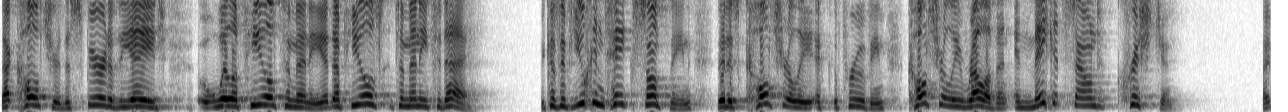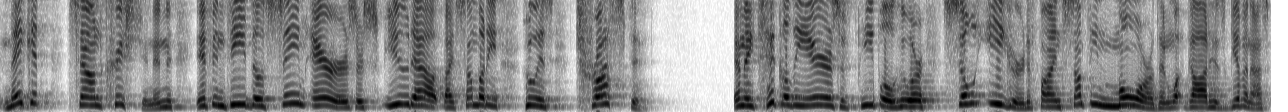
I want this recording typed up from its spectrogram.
That culture, the spirit of the age, will appeal to many. It appeals to many today. Because if you can take something that is culturally approving, culturally relevant, and make it sound Christian, right? make it sound Christian, and if indeed those same errors are spewed out by somebody who is trusted, and they tickle the ears of people who are so eager to find something more than what God has given us,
